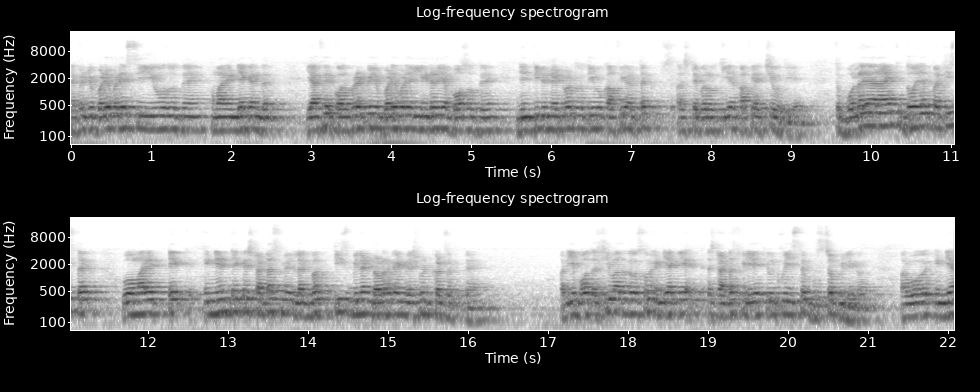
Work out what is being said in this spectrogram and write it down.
या फिर जो बड़े बड़े सीईओ होते हैं हमारे इंडिया के अंदर, या फिर कॉर्पोरेट के जो बड़े बड़े लीडर या बॉस होते हैं, जिनकी जो नेटवर्क होती है वो काफ़ी हद तक स्टेबल होती है, काफ़ी अच्छी होती है। तो बोला जा रहा है कि 2025 तक वो हमारे टेक इंडियन टेक स्टार्टअप्स में लगभग 30 बिलियन डॉलर का इन्वेस्टमेंट कर सकते हैं। और ये बहुत अच्छी बात है दोस्तों इंडिया के स्टार्टअप्स के लिए कि उनको इससे बूस्टअप मिलेगा। और वो इंडिया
